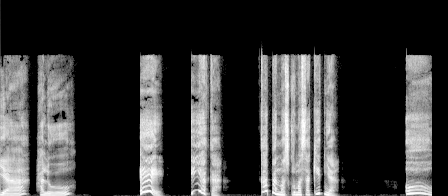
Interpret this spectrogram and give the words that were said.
Ya, halo? Eh, iya kak. Kapan masuk rumah sakitnya? Oh,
